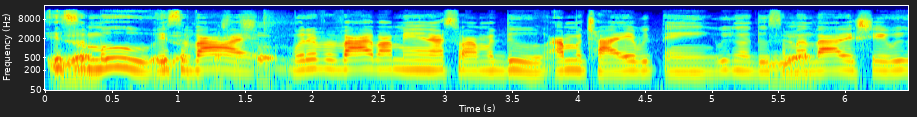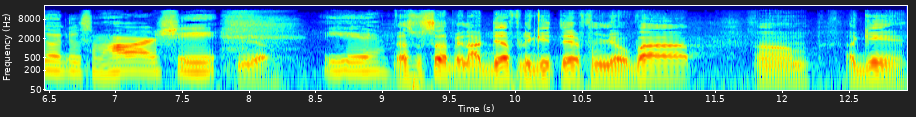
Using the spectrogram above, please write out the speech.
It's Yeah. a mood. It's Yeah, a vibe. Whatever vibe I'm in, that's what I'm gonna do. I'm gonna try everything. We're gonna do some Yeah. melodic shit. We're gonna do some hard shit. yeah. Yeah. That's what's up, and I definitely get that from your vibe. Um, again,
